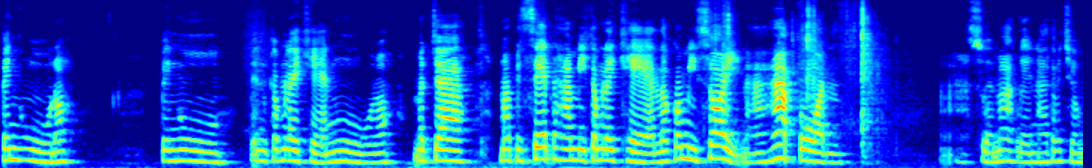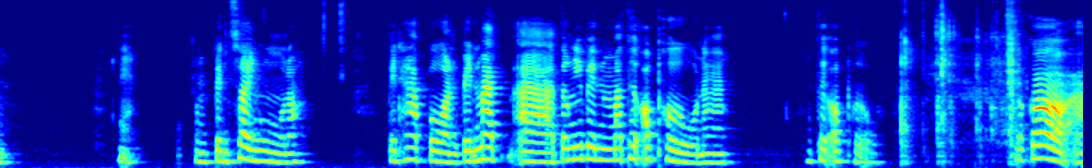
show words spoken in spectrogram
เป็นงูเนาะ เป็นงู เป็นกำไรแขนงูเนาะ มันจะมาเป็นเซตนะคะ มีกำไรแขนแล้วก็มีสร้อยนะคะห้าปอนด์สวยมากเลยนะท่านผู้ชม เนี่ยมันเป็นสร้อยงูเนาะ เป็นห้าปอนด์ เป็นมาอ่า ตรงนี้เป็น Mother of Pearl นะคะ Mother of Pearl แล้วก็อ่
